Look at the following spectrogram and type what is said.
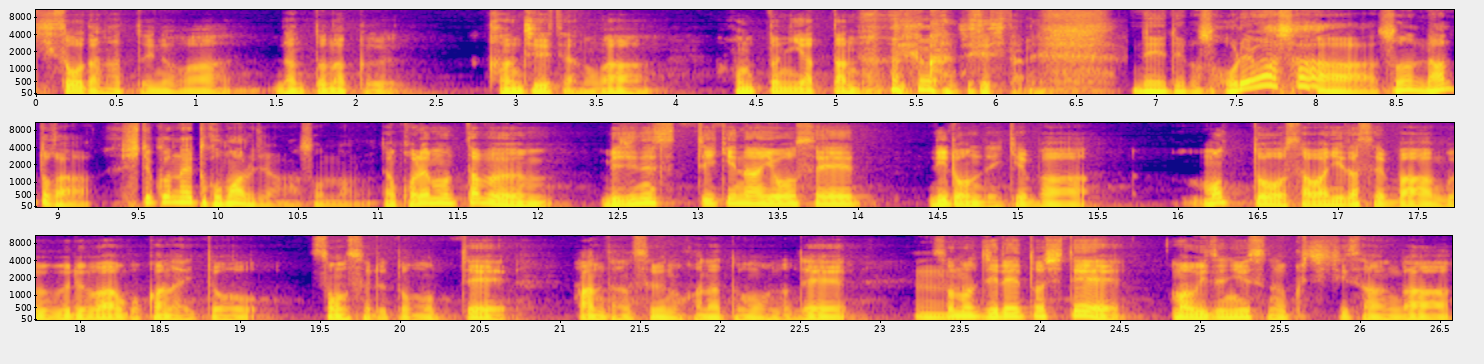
きそうだなというのは、なんとなく感じてたのが、本当にやったんだっていう感じでしたね。ねでもそれはさ、そのなんとかしてくんないと困るじゃん、そんなの。これも多分、ビジネス的な要請理論でいけば、もっと触り出せば Google は動かないと損すると思って判断するのかなと思うので、うんその事例として、まあ、ウィズニュースの口木さんが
